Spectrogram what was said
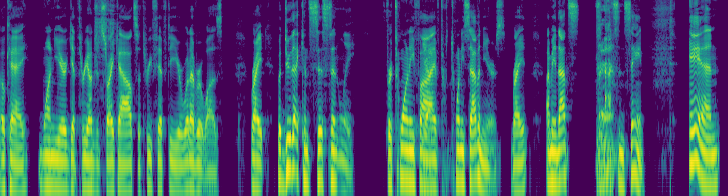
Okay, one year get 300 strikeouts or 350 or whatever it was, right? But do that consistently for 25, tw 27 years, right? I mean, that's that's insane. And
